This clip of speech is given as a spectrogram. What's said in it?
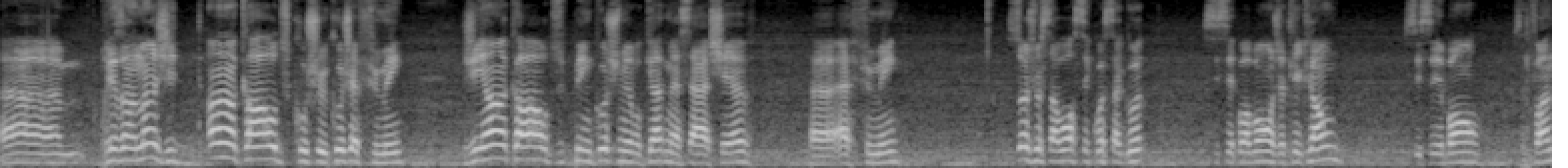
Euh, présentement, j'ai encore du couche-couche à fumer. J'ai encore du pink couche numéro 4, mais ça achève euh, à fumer. Ça, je veux savoir c'est quoi ça goûte. Si c'est pas bon, on jette les clones. Si c'est bon, c'est le fun.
